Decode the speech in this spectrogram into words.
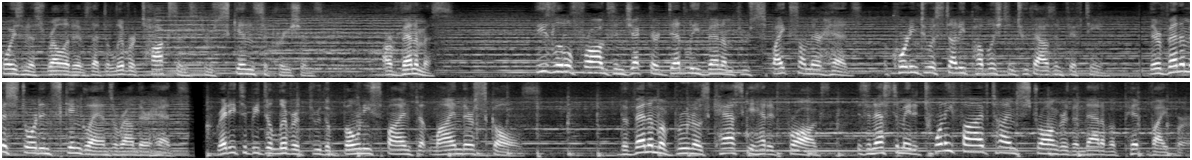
poisonous relatives that deliver toxins through skin secretions, are venomous. These little frogs inject their deadly venom through spikes on their heads, according to a study published in 2015. Their venom is stored in skin glands around their heads, ready to be delivered through the bony spines that line their skulls. The venom of Bruno's casque-headed frogs is an estimated 25 times stronger than that of a pit viper.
